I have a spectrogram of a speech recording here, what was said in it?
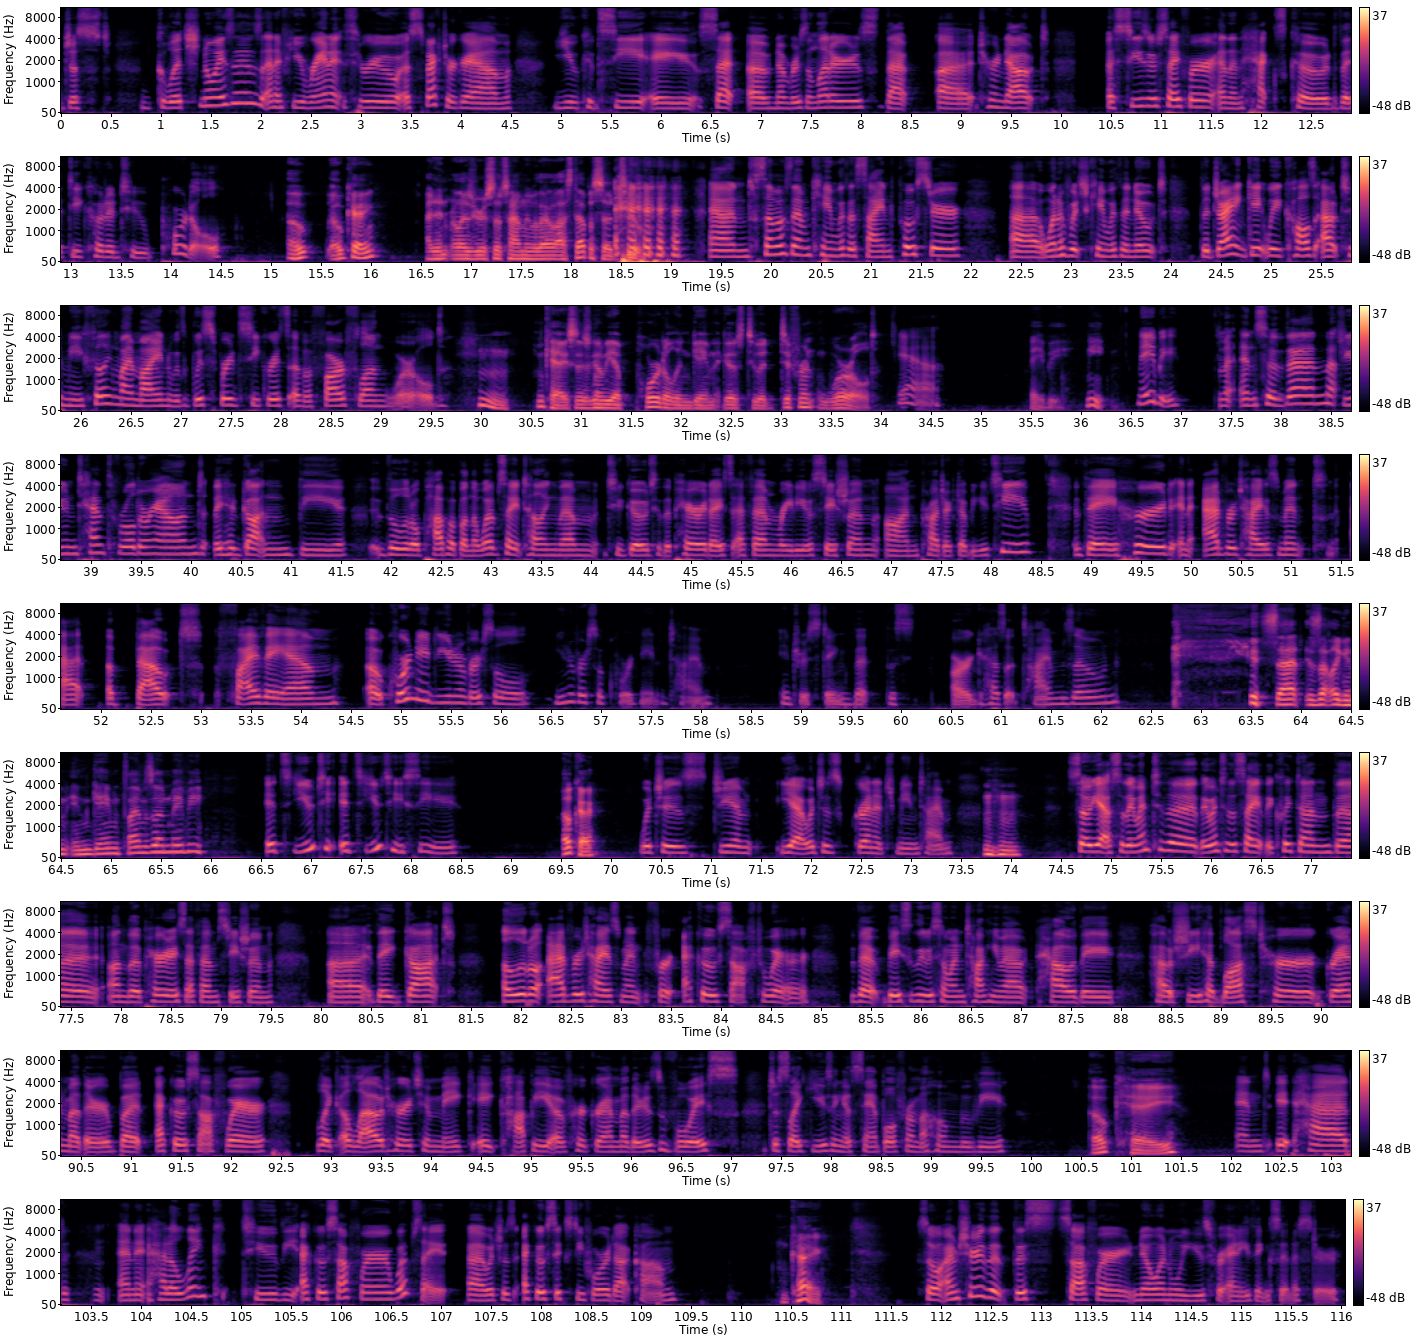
just glitch noises and if you ran it through a spectrogram you could see a set of numbers and letters that uh, turned out a caesar cipher and then hex code that decoded to portal Oh, okay. I didn't realize we were so timely with our last episode too. and some of them came with a signed poster, uh, one of which came with a note The giant gateway calls out to me, filling my mind with whispered secrets of a far flung world. Hmm. Okay, so there's going to be a portal in game that goes to a different world. Yeah, Maybe. Neat. maybe. And so then June 10th rolled around. They had gotten the the little pop-up on the website telling them to go to the Paradise FM radio station on Project WT. They heard an advertisement at about 5 a.m. Oh, coordinated universal universal coordinated time. Interesting that this ARG has a time zone. Is that is that like an in-game time zone maybe? It's UT it's UTC. Okay. which is GM yeah, which is Greenwich Mean Time. Mm-hmm. So yeah, so they went to the they went to the site. They clicked on the on the Paradise FM station. Uh, they got a little advertisement for Echo Software that basically was someone talking about how they how she had lost her grandmother, but Echo Software like allowed her to make a copy of her grandmother's voice, just like using a sample from a home movie Okay. and it had and it had a link to the Echo Software website, uh, which was echo64.com. Okay. So I'm sure that this software no one will use for anything sinister.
